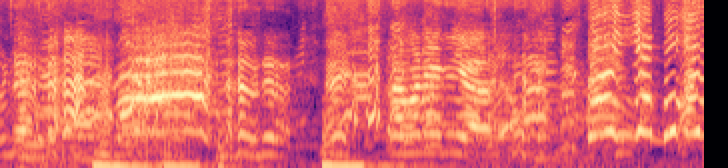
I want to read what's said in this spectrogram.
Bener, eh bener, eh ramana ini ya. Iya bukan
